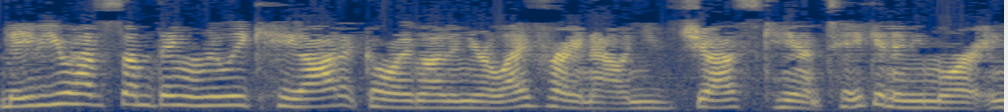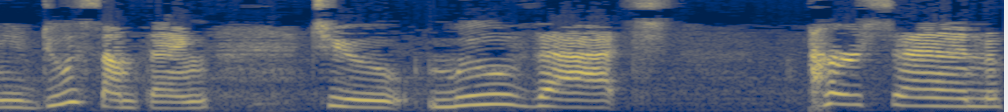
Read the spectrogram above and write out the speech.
Maybe you have something really chaotic going on in your life right now and you just can't take it anymore and you do something to move that person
